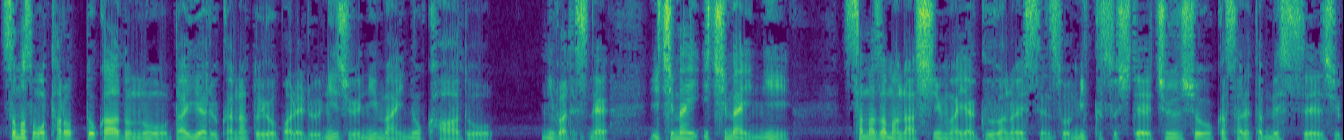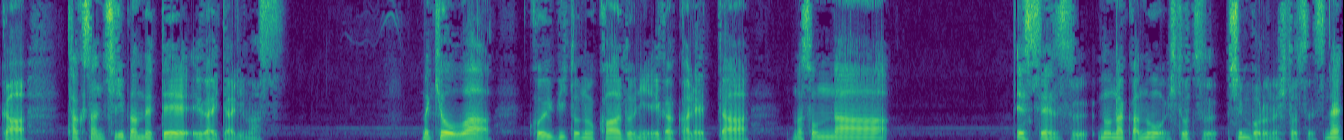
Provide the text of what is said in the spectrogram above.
そもそもタロットカードのダイアルカナと呼ばれる22枚のカードにはですね、1枚1枚に様々な神話や偶話のエッセンスをミックスして抽象化されたメッセージがたくさん散りばめて描いてあります。まあ、今日は恋人のカードに描かれた、まあ、そんなエッセンスの中の一つ、シンボルの一つですね。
